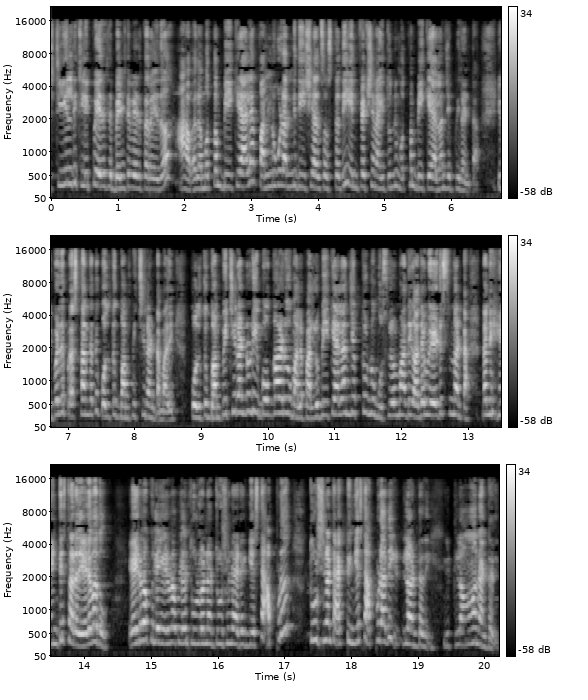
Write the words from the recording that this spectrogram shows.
స్టీల్ ది క్లిప్ ఏదైతే బెల్ట్ పెడతారో ఏదో ఆ- అది మొత్తం బీకేయాలి పన్ను కూడా అన్ని తీసేయాల్సి వస్తుంది ఇన్ఫెక్షన్ అవుతుంది మొత్తం బీకేయాలని చెప్పిరంట. ఇప్పుడైతే ప్రస్తుతానికి అయితే కొలుతుకు పంపించిరంట మరి. కొలుతుకు పంపించిరంటు ఈ బొగ్గాడు మళ్ళీ పళ్ళు బీకేయాలని చెప్తుండు ముసలో మాదిరిగా అదే ఏడుస్తుందంట. దాన్ని హెంటిస్తాడు అది ఏడవదు. ఏడవకులే ఏడవకులే తుడవన ట్యూషన్ యాక్టింగ్ చేస్తే అప్పుడు ట్యూషన్ యాక్టింగ్ చేస్తే అప్పుడు అది ఇట్లా అంటది ఇట్లా అని అంటది.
